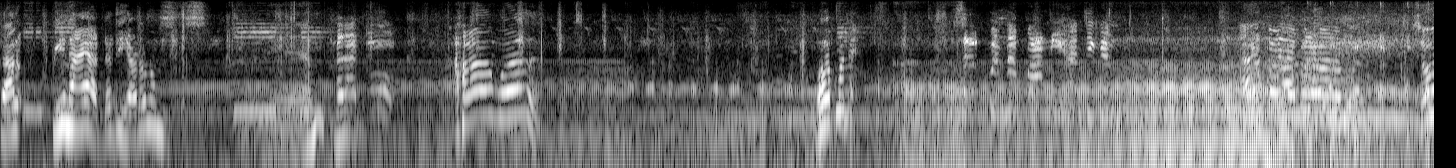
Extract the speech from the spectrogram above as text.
ચાલો પીન આયા ડટી હેડો નો હા બોલ હો પણ સરપંચના પાણી હાથી કે. શું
